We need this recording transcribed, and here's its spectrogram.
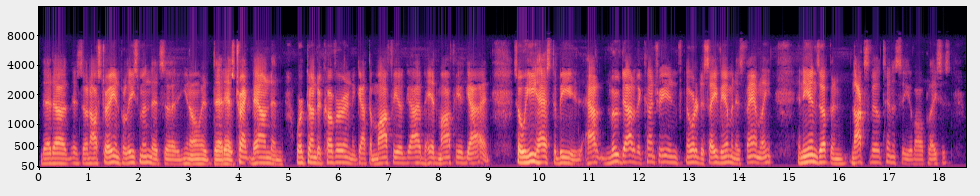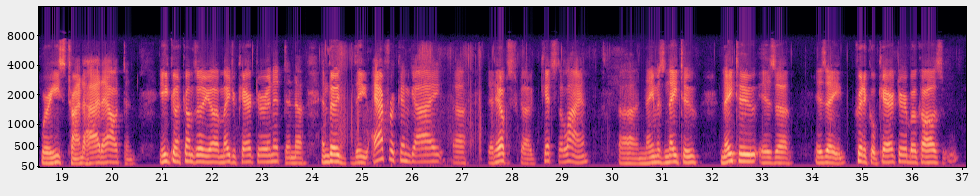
that uh, is an Australian policeman that's uh, you know that has tracked down and worked undercover and got the mafia guy, head mafia guy, and so he has to be out moved out of the country in, in order to save him and his family, and he ends up in Knoxville, Tennessee, of all places, where he's trying to hide out. And. He becomes a uh, major character in it, and uh, and the the African guy uh, that helps uh, catch the lion uh, name is Natu. Natu is a is a critical character because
